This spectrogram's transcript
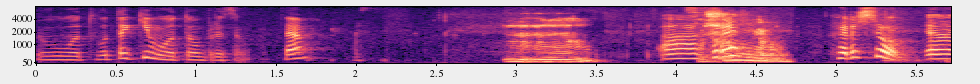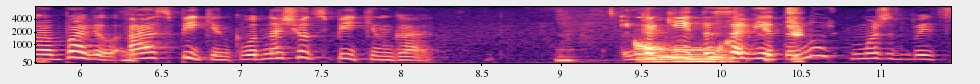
Вот, вот таким вот образом, да? Мгм. А, Совершенно хоро- верно. Хорошо, а, Павел, а спикинг, вот насчет спикинга, какие-то советы, ну, может быть,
